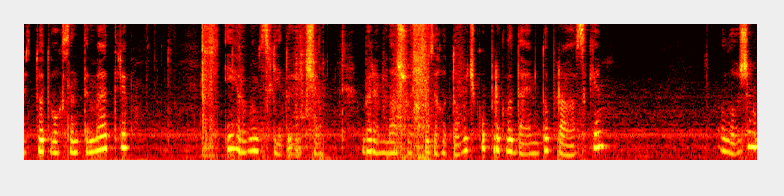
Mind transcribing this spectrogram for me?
ось до 2 см і робимо слідуюче. Беремо нашу цю заготовочку, прикладаємо до праски, ложимо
